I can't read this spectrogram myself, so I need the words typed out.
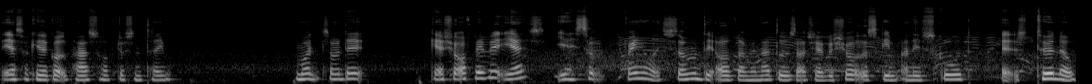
yes, okay, I got the pass off just in time. On, somebody get a shot off maybe? Yes? Yes, so, finally, somebody other than Ronaldo has actually had a shot this game and they've scored. It's 2-0.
